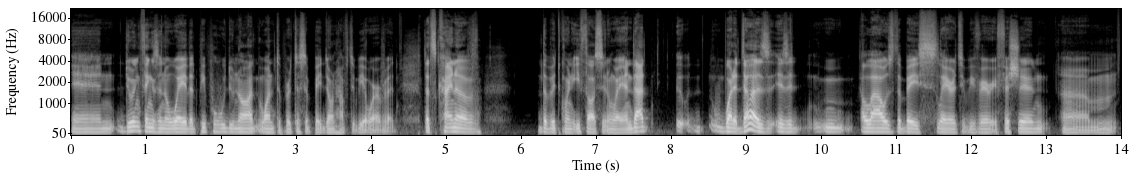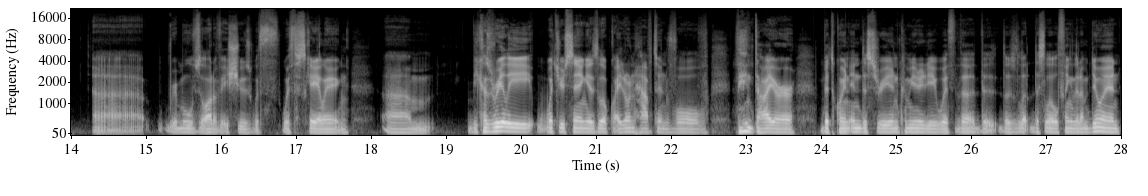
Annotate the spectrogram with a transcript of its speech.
and doing things in a way that people who do not want to participate don't have to be aware of it. That's kind of the Bitcoin ethos in a way, and that what it does is it mm, allows the base layer to be very efficient, um, uh, removes a lot of issues with with scaling. Um, because really, what you're saying is, look, I don't have to involve the entire Bitcoin industry and community with the, the those, this little thing that I'm doing.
